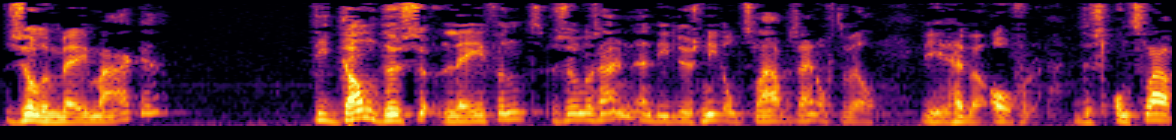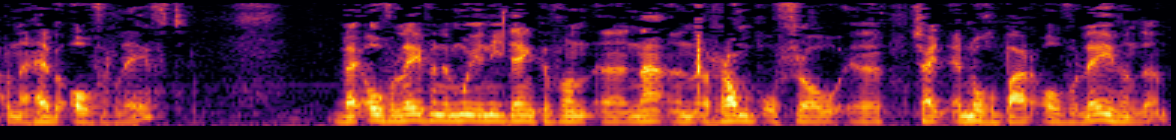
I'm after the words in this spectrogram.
zullen meemaken, die dan dus levend zullen zijn en die dus niet ontslapen zijn, oftewel die hebben over, dus ontslapenen hebben overleefd. Bij overlevenden moet je niet denken van uh, na een ramp of zo uh, zijn er nog een paar overlevenden.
